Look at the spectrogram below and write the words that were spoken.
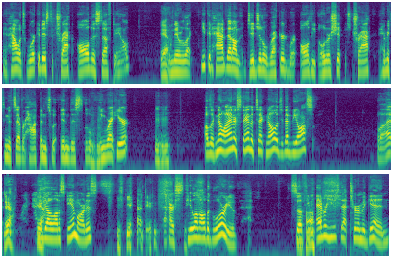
and how much work it is to track all this stuff down? Yeah. And they were like, you could have that on a digital record where all the ownership is tracked, everything that's ever happened is within this little Mhm. thing right here. Hmm I was like, no, I understand the technology. That'd be awesome. But Yeah. now Yeah. you got a lot of scam artists Yeah, dude. that are stealing all the glory of that. So if Uh-huh. you ever use that term again,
